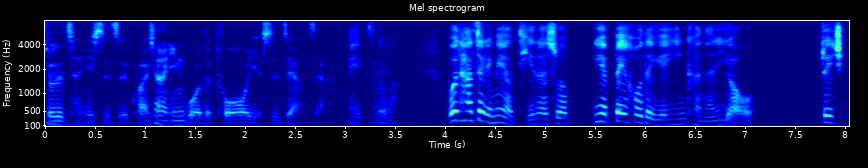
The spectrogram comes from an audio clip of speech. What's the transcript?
就是逞一时之快。嗯、像英国的脱欧也是这样子啊。没错。嗯、不过他这里面有提了说，因为背后的原因可能有追求，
